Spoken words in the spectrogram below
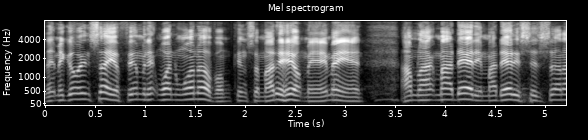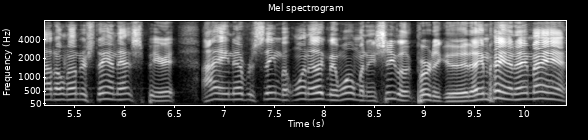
Let me go ahead and say, effeminate wasn't one of them. Can somebody help me? Amen. I'm like my daddy. My daddy said, Son, I don't understand that spirit. I ain't never seen but one ugly woman, and she looked pretty good. Amen, amen.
